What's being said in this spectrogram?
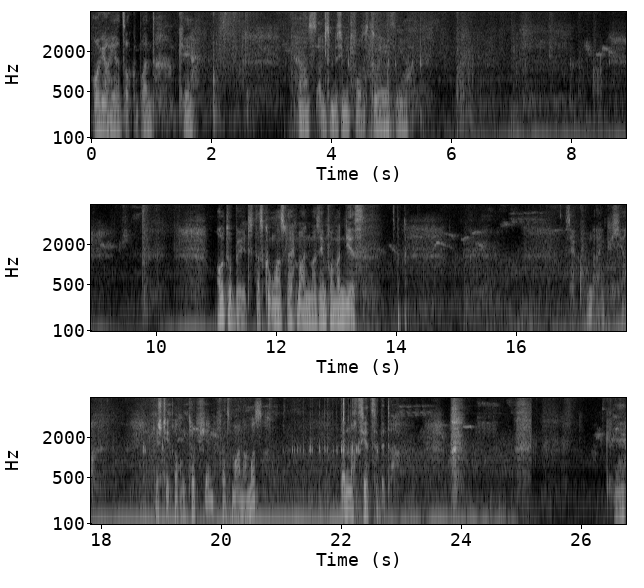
Oh ja, hier hat es auch gebrannt. Okay. Ja, ist alles ein bisschen mit Vorsicht zu genießen hier. Autobild, das gucken wir uns gleich mal an. Mal sehen, von wann die ist. Sehr cool eigentlich, ja. Hier steht noch ein Töpfchen, falls mal einer muss. Dann macht's jetzt bitte. Okay.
